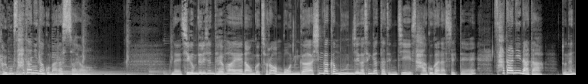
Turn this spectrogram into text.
결국 사단이 나고 말았어요. 네, 지금 들으신 대화에 나온 것처럼 뭔가 심각한 문제가 생겼다든지 사고가 났을 때 사단이 나다 또는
